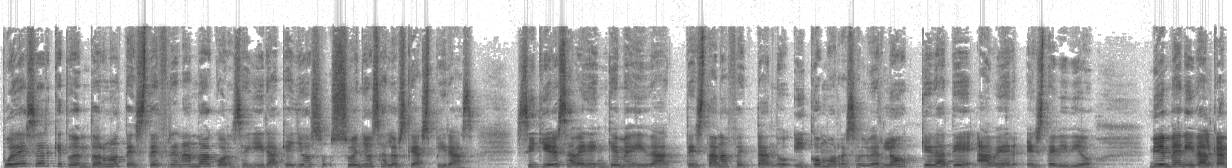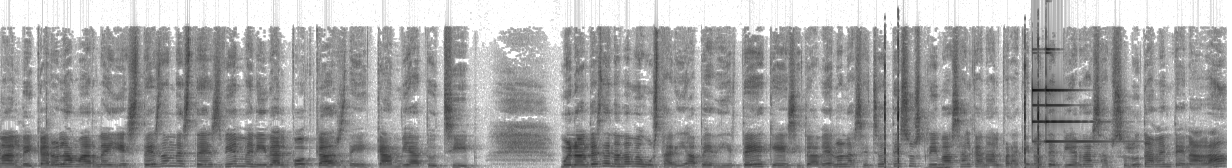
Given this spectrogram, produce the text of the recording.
Puede ser que tu entorno te esté frenando a conseguir aquellos sueños a los que aspiras. Si quieres saber en qué medida te están afectando y cómo resolverlo, quédate a ver este vídeo. Bienvenida al canal de Carola Marne y estés donde estés, bienvenida al podcast de Cambia tu chip. Bueno, antes de nada me gustaría pedirte que si todavía no lo has hecho, te suscribas al canal para que no te pierdas absolutamente nada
